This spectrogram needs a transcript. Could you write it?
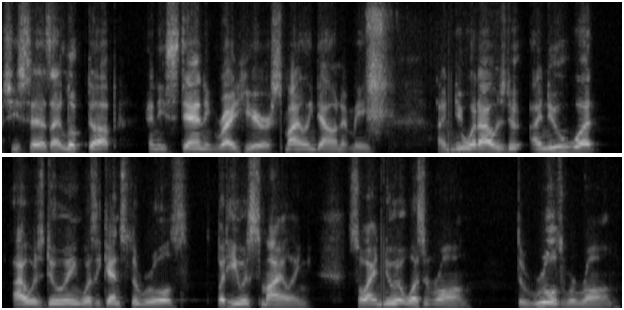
She says, I looked up and he's standing right here, smiling down at me. I knew what I was doing. I knew what I was doing was against the rules, but he was smiling, so I knew it wasn't wrong. The rules were wrong.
